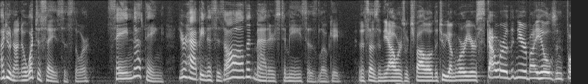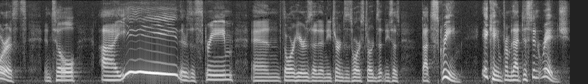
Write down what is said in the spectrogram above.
I do not know what to say, says Thor. Say nothing. Your happiness is all that matters to me. says Loki. And it says, In the hours which follow, the two young warriors scour the nearby hills and forests until, aye, there's a scream, and Thor hears it, and he turns his horse towards it, and he says, That scream! It came from that distant ridge.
